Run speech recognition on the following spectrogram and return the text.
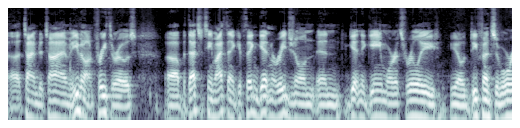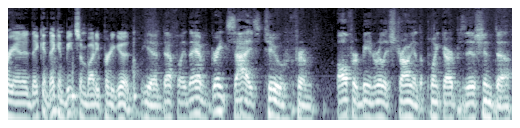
uh, time to time, even on free throws. Uh, but that's a team I think if they can get in a regional and, and, get in a game where it's really you know defensive oriented, they can they can beat somebody pretty good. Yeah, definitely. They have great size too, from Alford being really strong at the point guard position to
